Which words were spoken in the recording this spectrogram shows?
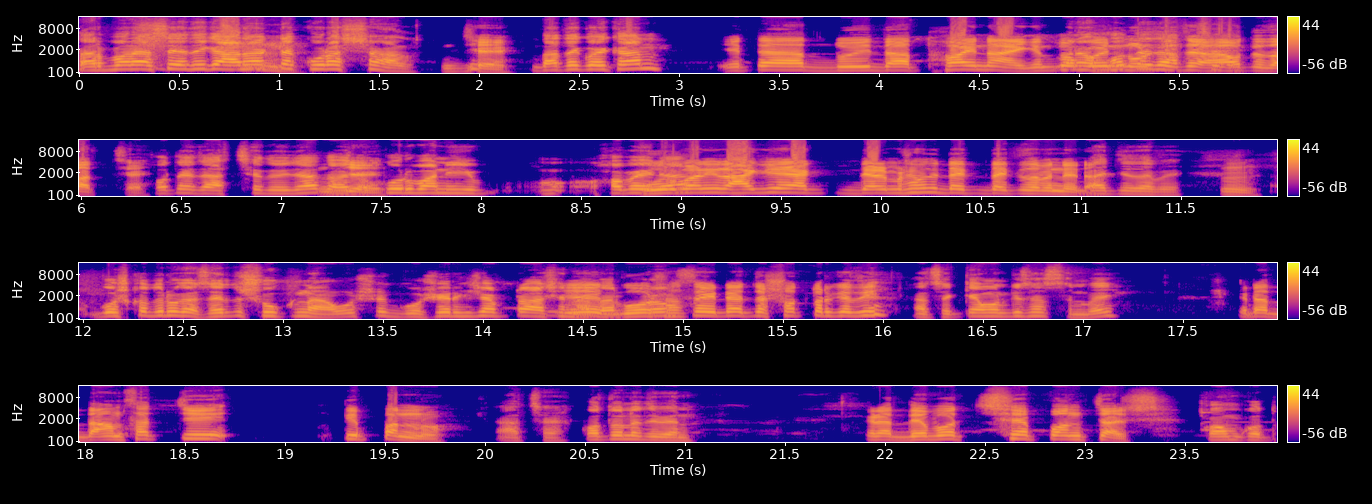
তারপরে আছে এদিকে আরও একটা কুরাস শাল। যে। দাঁতে কয়খান? এটা দুই দাঁত হয় নাই কিন্তু মানে ওই হতে যাচ্ছে। হতে যাচ্ছে। হতে যাচ্ছে দুই দাঁত হয়তো কুরবানি হবে কুরবানির আগে এক দেড় মাসের মধ্যে দায়িত্ব যাবেন এটা? বাইতে যাবে। গোশ কতটুকু আছে? এটা তো শুকনা। অবশ্যই গোশের হিসাবটা আসে না। গোশ আছে এটা হচ্ছে সত্তর কেজি। আচ্ছা কেমন কিছু আছেন ভাই? এটার দাম চাচ্ছি তিপ্পান্ন। আচ্ছা কত হলে দিবেন? এটা দেব হচ্ছে পঞ্চাশ। কম কত?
